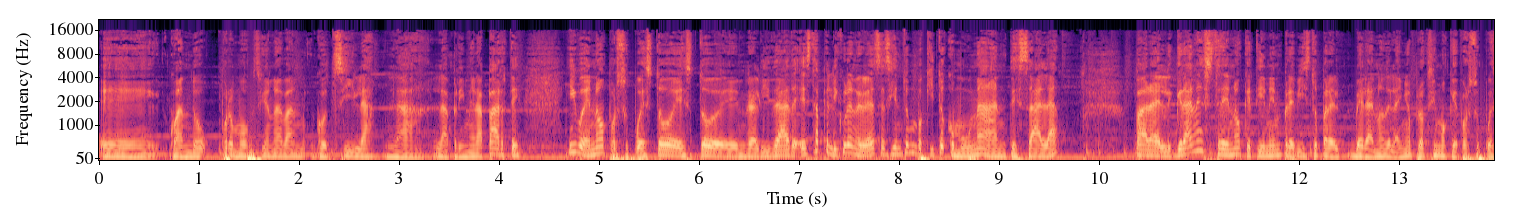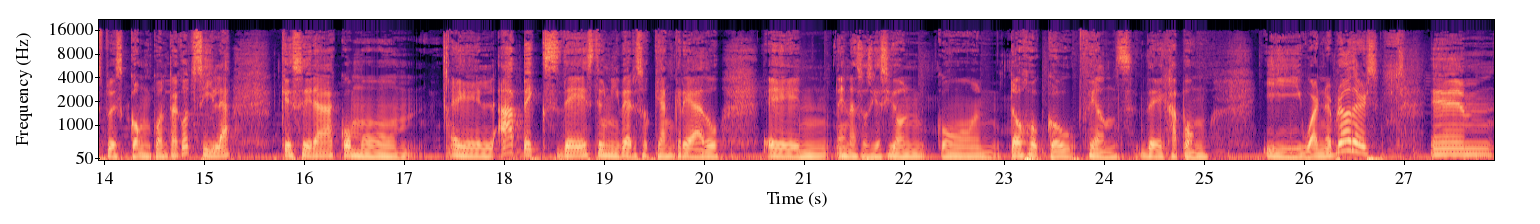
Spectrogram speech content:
eh, cuando promocionaban Godzilla, la, primera parte. Y bueno, por supuesto, esto en realidad, esta película en realidad se siente un poquito como una antesala para el gran estreno que tienen previsto para el verano del año próximo, que por supuesto es con contra Godzilla, que será como el apex de este universo que han creado en, asociación con Tohoku Films de Japón y Warner Brothers. Em,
